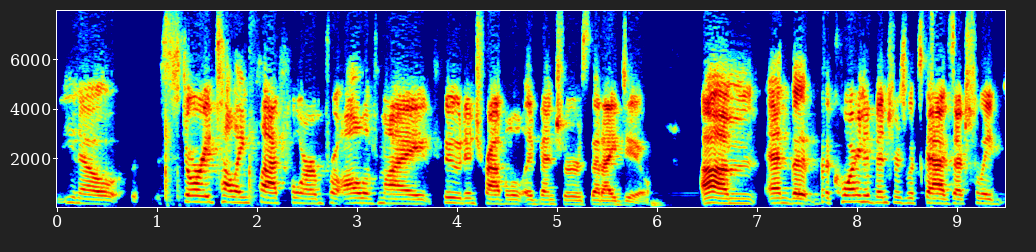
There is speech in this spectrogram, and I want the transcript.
you know, storytelling platform for all of my food and travel adventures that I do. Um, and the the coin Adventures with Scaggs actually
